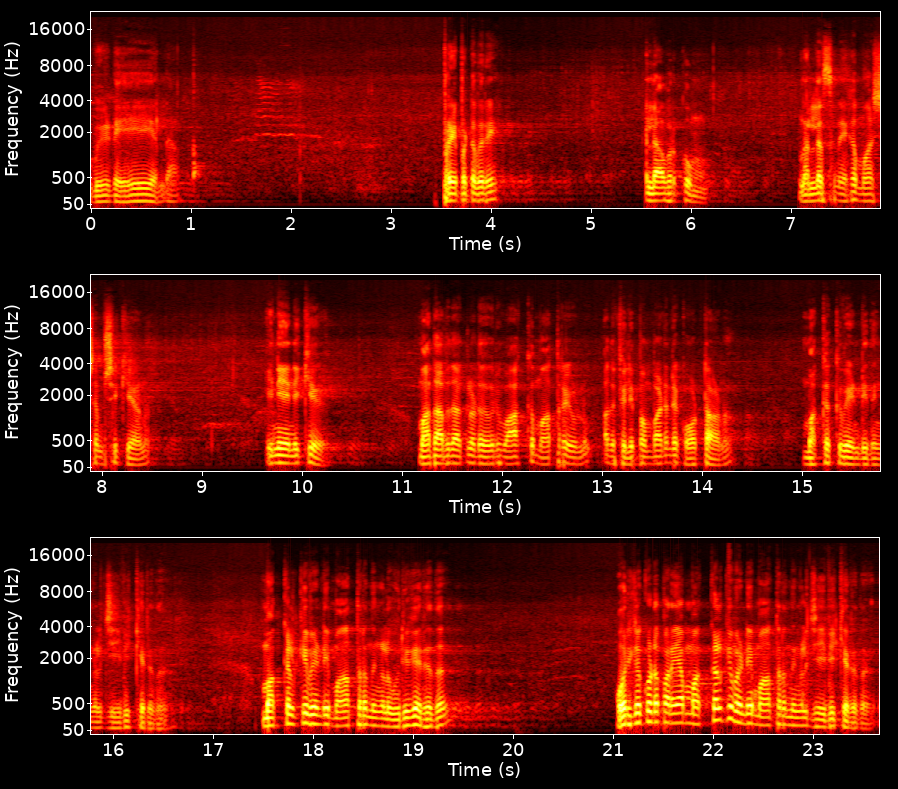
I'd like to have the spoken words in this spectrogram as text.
വീടേയല്ല. പ്രിയപ്പെട്ടവരെ എല്ലാവർക്കും നല്ല സ്നേഹം ആശംസിക്കുകയാണ്. ഇനി എനിക്ക് മാതാപിതാക്കളുടെ ഒരു വാക്ക് മാത്രമേ ഉള്ളൂ. അത് ഫിലിപ്പമ്പാടിന്റെ കോട്ടാണ്. മക്കൾക്ക് വേണ്ടി നിങ്ങൾ ജീവിക്കരുത്. മക്കൾക്ക് വേണ്ടി മാത്രം നിങ്ങൾ ഉരുകരുത്. ഒരിക്കൽ കൂടെ പറയാം മക്കൾക്ക് വേണ്ടി മാത്രം നിങ്ങൾ ജീവിക്കരുത്.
